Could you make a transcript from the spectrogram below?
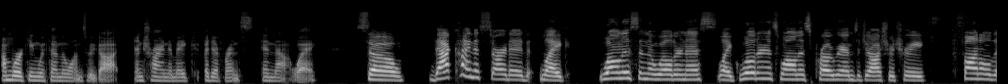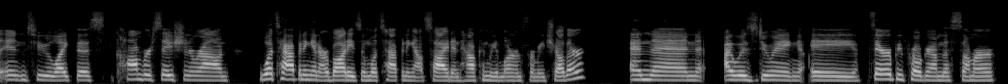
I'm working within the ones we got and trying to make a difference in that way. So that kind of started like wellness in the wilderness, like wilderness wellness programs at Joshua Tree, funneled into like this conversation around what's happening in our bodies and what's happening outside and how can we learn from each other. And then I was doing a therapy program this summer.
